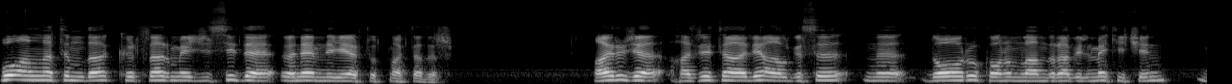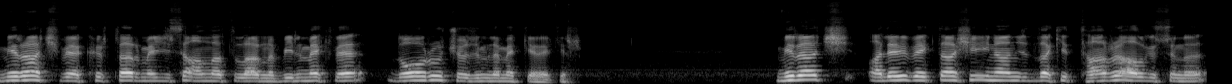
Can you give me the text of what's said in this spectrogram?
Bu anlatımda Kırklar Meclisi de önemli yer tutmaktadır. Ayrıca Hazreti Ali algısını doğru konumlandırabilmek için Miraç ve Kırklar Meclisi anlatılarını bilmek ve doğru çözümlemek gerekir. Miraç, Alevi Bektaşi inancındaki Tanrı algısını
